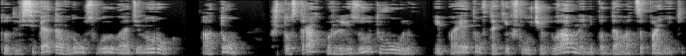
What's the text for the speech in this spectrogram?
то для себя давно усвоила один урок о том, что страх парализует волю, и поэтому в таких случаях главное не поддаваться панике.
